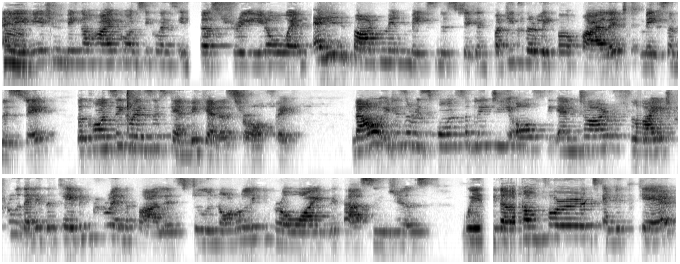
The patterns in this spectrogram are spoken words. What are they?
and mm. aviation being a high consequence industry you know when any department makes a mistake and particularly if a pilot makes a mistake the consequences can be catastrophic now it is a responsibility of the entire flight crew that is the cabin crew and the pilots to not only provide the passengers with the comfort and with care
